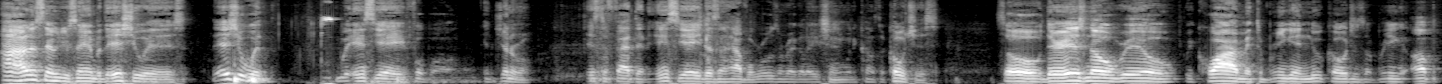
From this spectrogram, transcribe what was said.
I understand what you're saying, but the issue is the issue with with NCAA football in general is the fact that the NCAA doesn't have a rules and regulation when it comes to coaches. So there is no real requirement to bring in new coaches or bring up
